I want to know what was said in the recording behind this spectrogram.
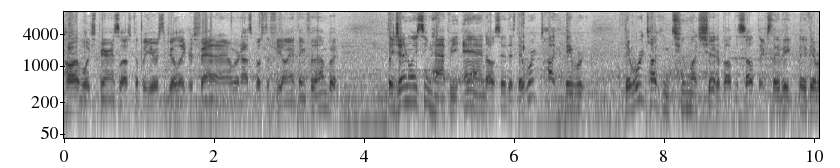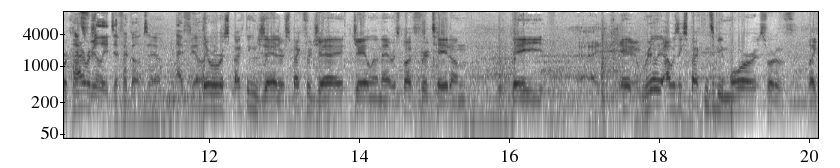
horrible experience the last couple of years to be a Lakers fan. And I know we're not supposed to feel anything for them, but they generally seemed happy. And I'll say this: they weren't talk- they were they weren't talking too much shit about the Celtics. They they, they, they were kind It's of really difficult to. I feel. they were respecting Jae, the respect for Jae, Jalen, they had respect for Tatum. They, it really, I was expecting to be more sort of like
